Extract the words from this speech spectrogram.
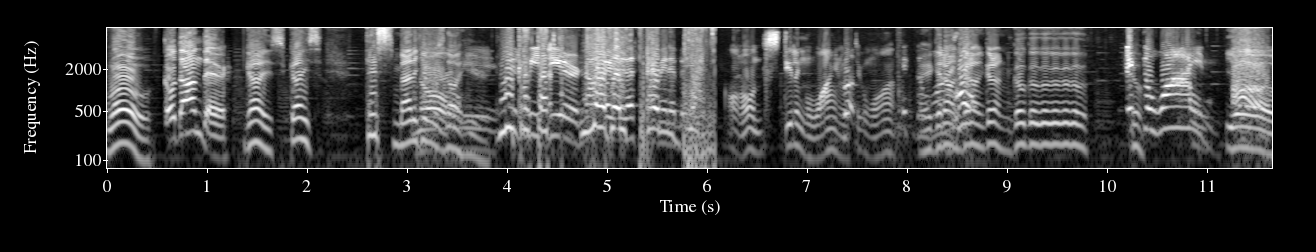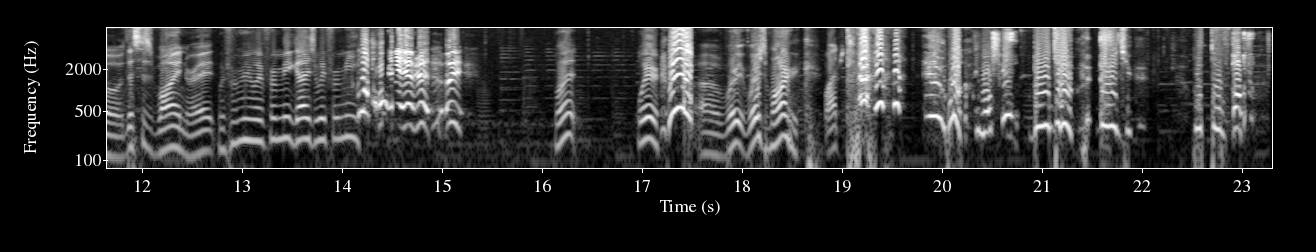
Whoa, Go down there. guys, guys, this mannequin was No. not here. Look Should at that here, not level here, let's 10 wait a bit. gat. Oh no, stealing wine. What do you want? Hey, get on, get on, get on. Go, go, go, go, go, go, go. Take the wine! Yo, this is wine, right? Wait for me, wait for me, guys, wait for me. What? Where? uh, where, where's Marc? What? Whoa, behind you, behind you. What the fuck?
